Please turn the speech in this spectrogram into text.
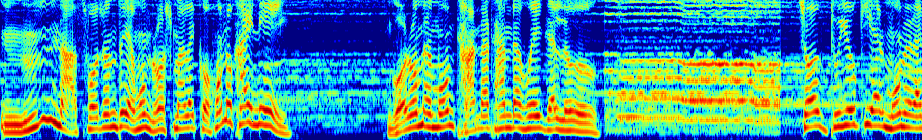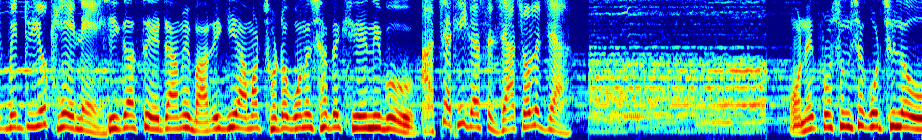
হুম আজ পর্যন্ত এমন রসমালাই কখনো খাইনি। গরমে মন ঠান্ডা ঠান্ডা হয়ে গেল। চল তুইও কি আর মনে রাখবি তুইও খেয়ে নে। ঠিক আছে এটা আমি বাড়ি গিয়ে আমার ছোট বোনের সাথে খেয়ে নিব। আচ্ছা ঠিক আছে যা চলে যা। অনেক প্রশংসা করছিল ও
